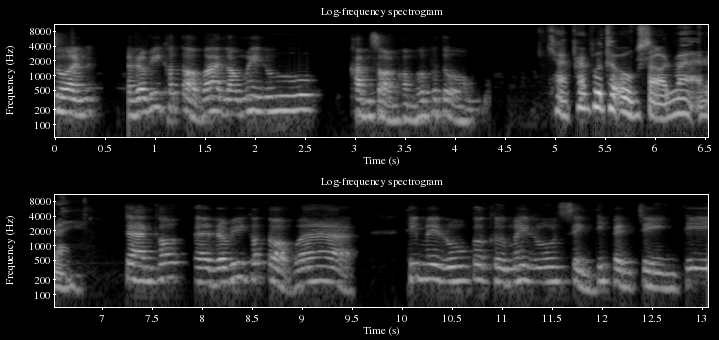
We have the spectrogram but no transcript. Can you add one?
ส่วน รวีเขาตอบว่าเราไม่รู้คำสอนของพระพุทธองค์ ค่ะ พระพุทธองค์สอนว่าอะไร อาจารย์เขาเอ่อรวีเขาตอบว่าที่ไม่รู้ก็คือไม่รู้สิ่งที่เป็นจริงที่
